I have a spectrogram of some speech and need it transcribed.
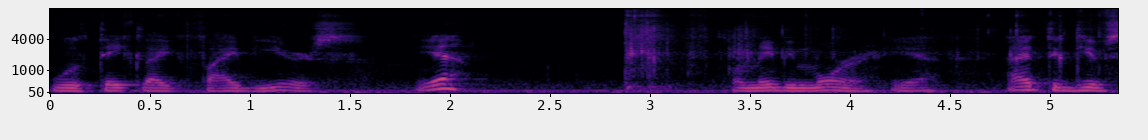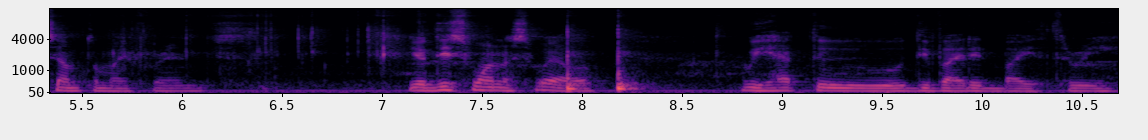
will take like five years. Yeah. Or maybe more. Yeah. I had to give some to my friends. Yeah this one as well we had to divide it by three.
